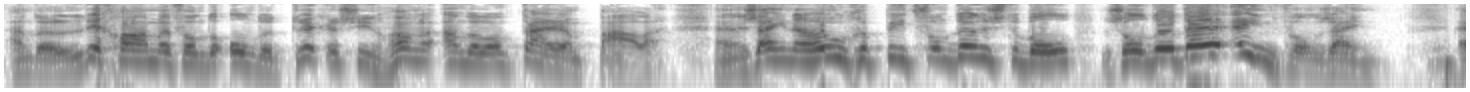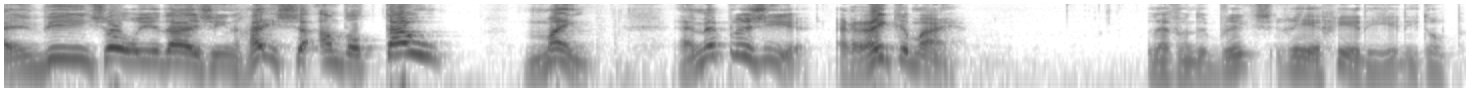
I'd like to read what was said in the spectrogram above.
en de lichamen van de onderdrukkers zien hangen aan de lantaarnpalen. En zijn hoge Piet van Dunstable zal er daar één van zijn. En wie zal je daar zien hijsen aan dat touw? Mijn. En met plezier, reken maar. Lavender Briggs reageerde hier niet op.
